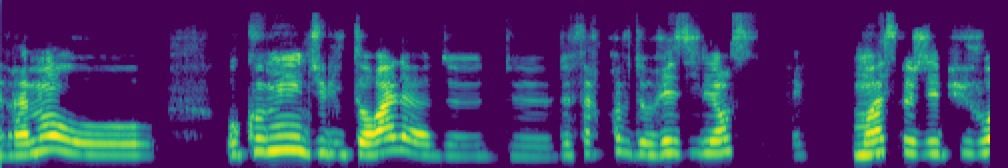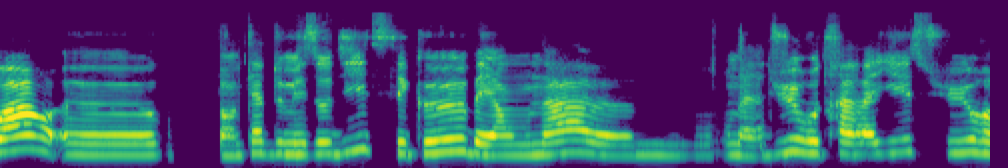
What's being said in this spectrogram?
vraiment aux, communes du littoral de, de, faire preuve de résilience. Moi, ce que j'ai pu voir, dans le cadre de mes audits, c'est que ben, on, a, on a dû retravailler sur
